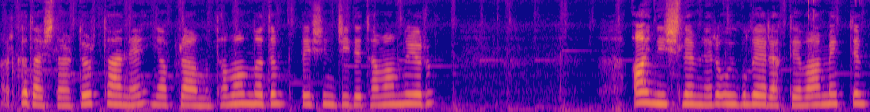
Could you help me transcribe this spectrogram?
Arkadaşlar 4 tane yaprağımı tamamladım. 5.yi de tamamlıyorum. Aynı işlemleri uygulayarak devam ettim.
